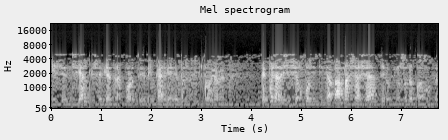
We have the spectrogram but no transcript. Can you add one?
esencial que sería el transporte de carga y de pasajeros. Obviamente. Después la decisión política va más allá de lo que nosotros podamos plantear.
